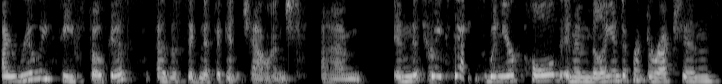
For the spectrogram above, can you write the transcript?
I really see focus as a significant challenge. Um, and this sure. makes sense when you're pulled in a million different directions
